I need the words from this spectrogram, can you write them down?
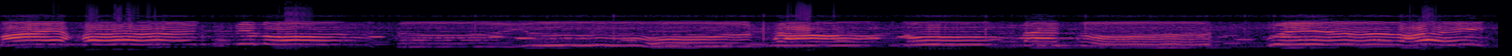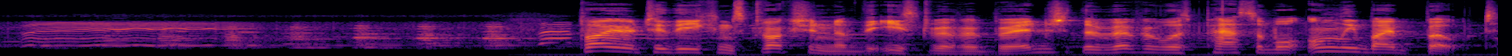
My heart belongs to you, town, no matter where I stray. Prior to the construction of the East River Bridge, the river was passable only by boat.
